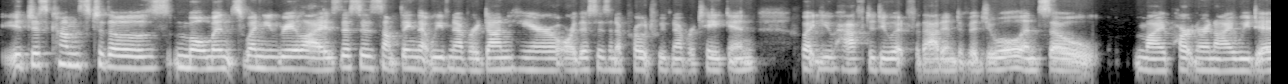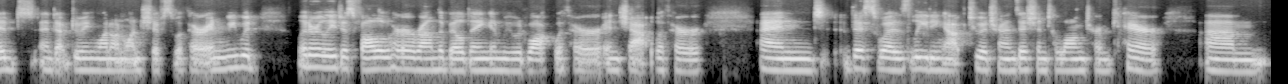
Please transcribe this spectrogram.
it just comes to those moments when you realize this is something that we've never done here or this is an approach we've never taken but you have to do it for that individual and so my partner and I we did end up doing one-on-one shifts with her and we would literally just follow her around the building and we would walk with her and chat with her and this was leading up to a transition to long-term care um,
